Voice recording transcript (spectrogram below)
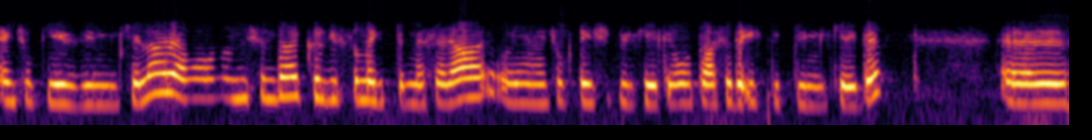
en çok gezdiğim ülkeler ama onun dışında Kırgızistan'a gittim mesela E, çok değişik bir ülkeydi Orta Asya'da ilk gittiğim ülkeydi E,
